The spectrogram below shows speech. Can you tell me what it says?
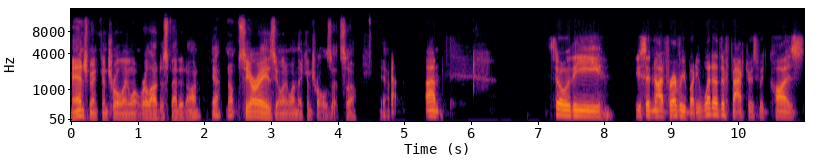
management controlling what we're allowed to spend it on. Yeah no cra is the only one that controls it so yeah, yeah. Um, so the you said not for everybody. What other factors would cause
